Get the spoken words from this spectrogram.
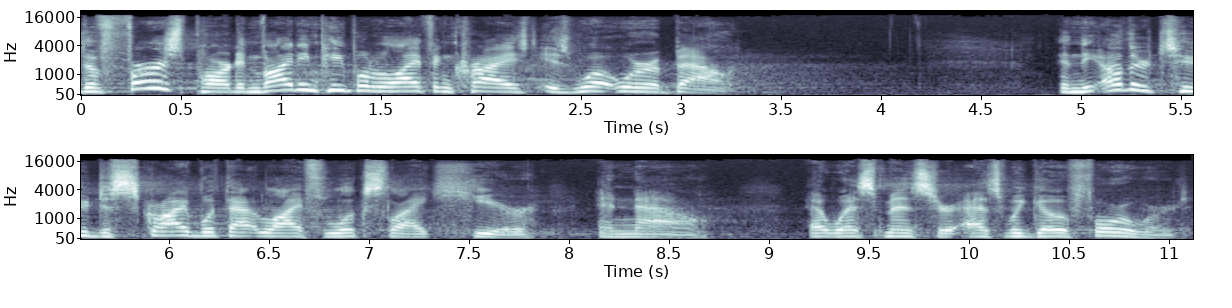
the first part, inviting people to life in Christ, is what we're about. And the other two describe what that life looks like here and now at Westminster as we go forward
